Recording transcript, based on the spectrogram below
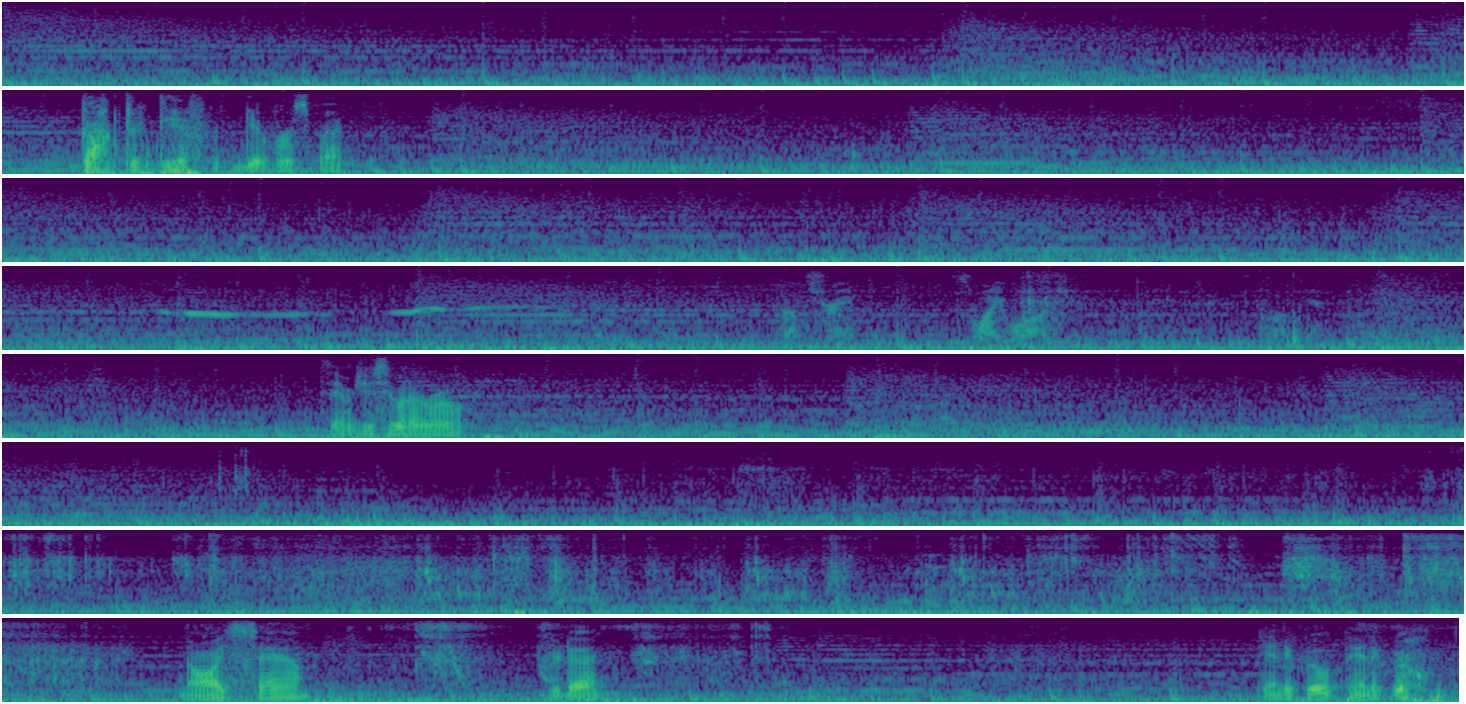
Doctor, give give respect. That's why you Sam, do you see what I wrote? Nice, Sam. You're dead. Panic build, panic build.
